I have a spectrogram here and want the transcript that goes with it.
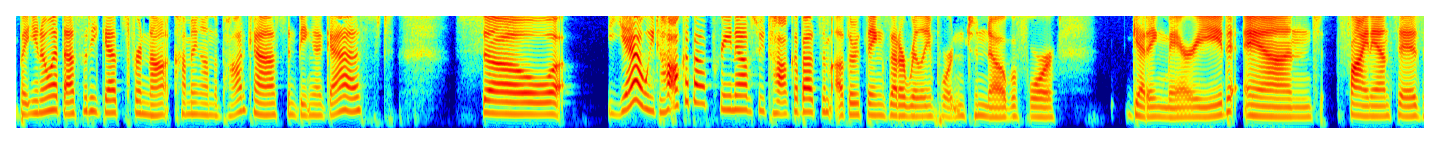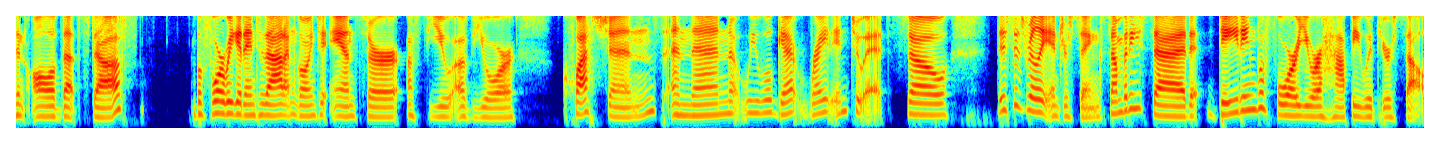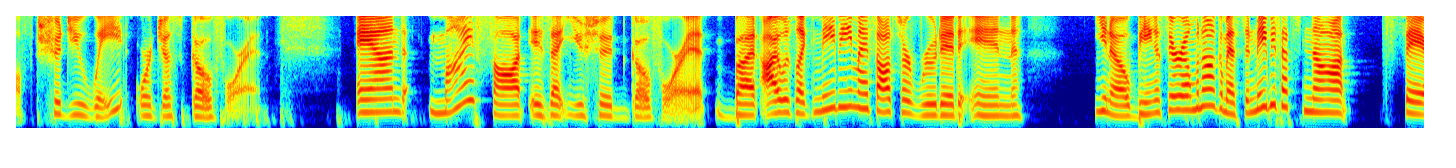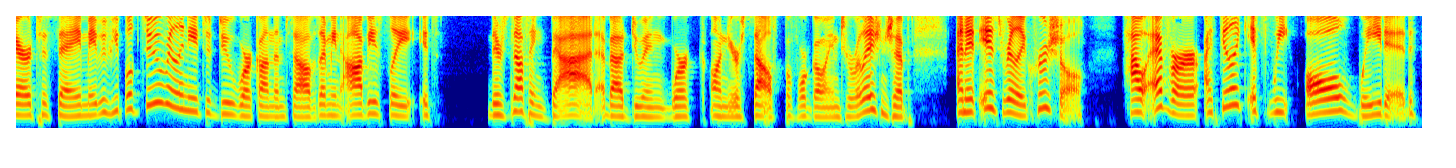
But you know what? That's what he gets for not coming on the podcast and being a guest. So, yeah, we talk about prenups. We talk about some other things that are really important to know before getting married and finances and all of that stuff. Before we get into that, I'm going to answer a few of your questions and then we will get right into it. So, this is really interesting. Somebody said, dating before you are happy with yourself. Should you wait or just go for it? And my thought is that you should go for it. But I was like, maybe my thoughts are rooted in, you know, being a serial monogamist. And maybe that's not fair to say. Maybe people do really need to do work on themselves. I mean, obviously, it's there's nothing bad about doing work on yourself before going into a relationship. And it is really crucial. However, I feel like if we all waited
